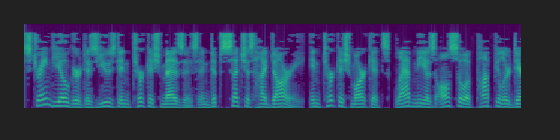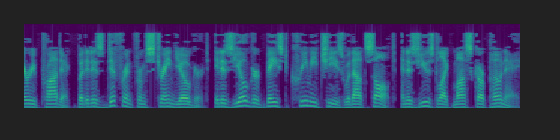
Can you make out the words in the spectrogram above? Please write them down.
Strained yogurt is used in Turkish mezes and dips such as haydari. In Turkish markets, labne is also a popular dairy product but it is different from strained yogurt. It is yogurt-based creamy cheese without salt, and is used like mascarpone.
